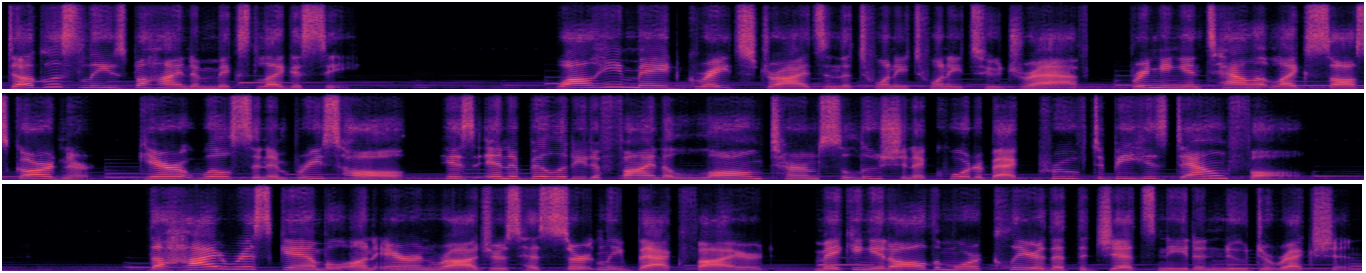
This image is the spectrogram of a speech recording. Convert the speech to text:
Douglas leaves behind a mixed legacy. While he made great strides in the 2022 draft, bringing in talent like Sauce Gardner, Garrett Wilson, and Breece Hall, his inability to find a long term solution at quarterback proved to be his downfall. The high risk gamble on Aaron Rodgers has certainly backfired, making it all the more clear that the Jets need a new direction.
